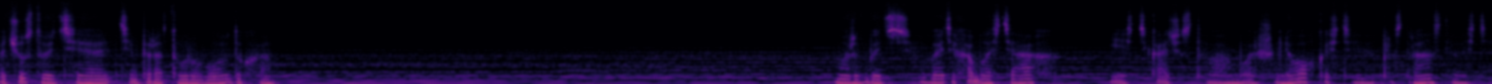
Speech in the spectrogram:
Почувствуйте температуру воздуха. Может быть, в этих областях есть качество больше легкости, пространственности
